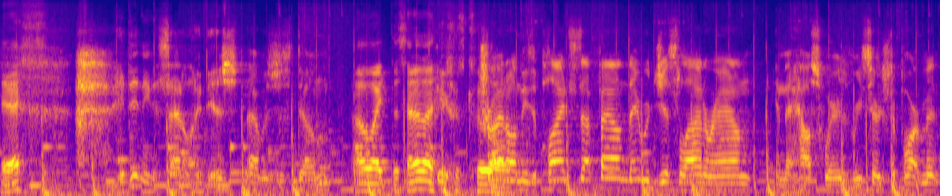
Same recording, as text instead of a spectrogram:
Yes. It didn't need a satellite dish. That was just dumb. Oh wait, the satellite Here, dish was cool. it on these appliances I found. They were just lying around in the housewares research department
